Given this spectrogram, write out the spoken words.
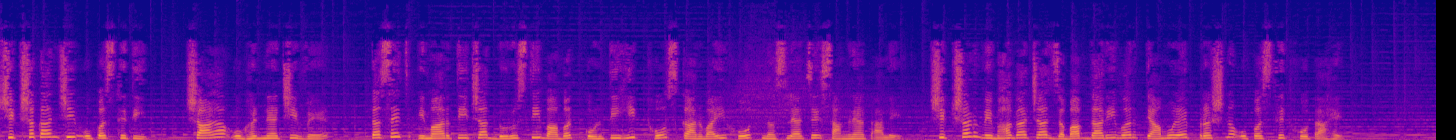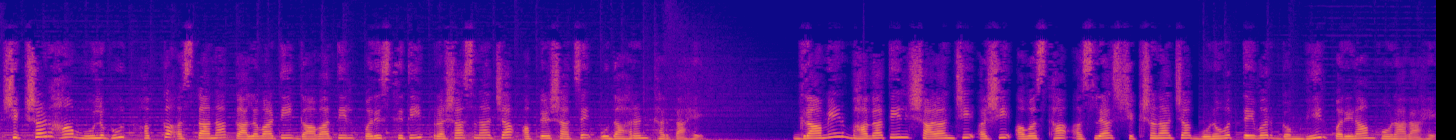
शिक्षकांची उपस्थिती शाळा उघडण्याची वेळ तसेच इमारतीच्या दुरुस्तीबाबत कोणतीही ठोस कारवाई होत नसल्याचे सांगण्यात आले. शिक्षण विभागाच्या जबाबदारीवर त्यामुळे प्रश्न उपस्थित होत आहे. शिक्षण हा मूलभूत हक्क असताना कालवाटी गावातील परिस्थिती प्रशासनाच्या अपयशाचे उदाहरण ठरत आहे. ग्रामीण भागातील शाळांची अशी अवस्था असल्यास शिक्षणाच्या गुणवत्तेवर गंभीर परिणाम होणार आहे.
